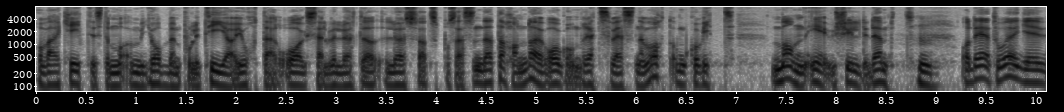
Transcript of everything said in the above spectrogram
og være kritisk til jobben politiet har gjort der, og selve løslatsprosessen. Dette handler jo òg om rettsvesenet vårt, om hvorvidt mannen er uskyldig dømt. Mm. Og det tror jeg er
